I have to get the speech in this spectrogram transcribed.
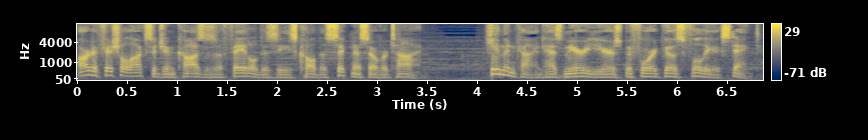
artificial oxygen causes a fatal disease called the sickness over time. Humankind has mere years before it goes fully extinct.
